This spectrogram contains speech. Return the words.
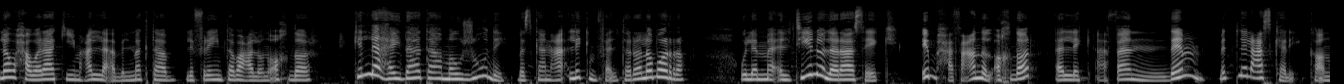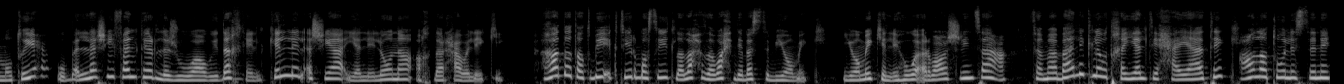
لوحة وراكي معلقة بالمكتب ال frame تبعها لونه أخضر. كلها هي data موجودة بس كان عقلك مفلترة لبرا. ولما قلتي له لراسك ابحث عن الأخضر قال لك أفندم مثل العسكري. كان مطيع وبلش يفلتر لجوا ويدخل كل الأشياء يلي لونها أخضر حواليكي. هذا تطبيق كتير بسيط للحظة واحدة بس بيومك يومك اللي هو 24 ساعة. فما بالك لو تخيلتي حياتك على طول السنة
